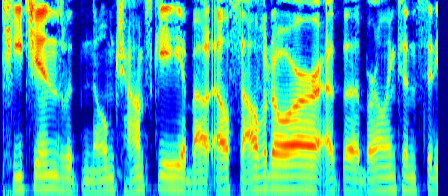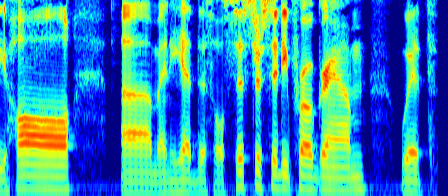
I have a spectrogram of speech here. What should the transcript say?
teach-ins with Noam Chomsky about El Salvador at the Burlington City Hall. Um, and he had this whole sister city program with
